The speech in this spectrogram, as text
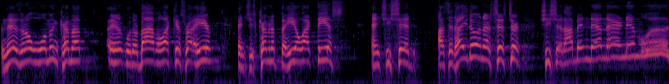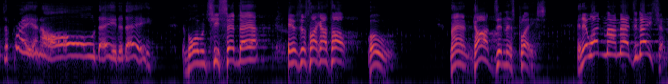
and there's an old woman come up with her Bible like this right here, and she's coming up the hill like this, and she said. I said, How you doing there, sister? She said, I've been down there in them woods praying all day today. And boy, when she said that, it was just like I thought, whoa, man, God's in this place. And it wasn't my imagination.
